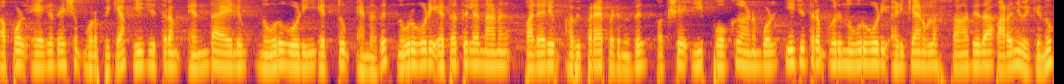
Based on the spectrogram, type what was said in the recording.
അപ്പോൾ ഏകദേശം ഉറപ്പിക്കാം. ഈ ചിത്രം എന്തായാലും നൂറ് കോടി എത്തും എന്നത്. നൂറ് കോടി എത്തത്തില്ലെന്നാണ് പലരും അഭിപ്രായപ്പെടുന്നത്. പക്ഷേ ഈ പോക്ക് കാണുമ്പോൾ ഈ ചിത്രം ഒരു നൂറ് കോടി അടിക്കാനുള്ള സാധ്യത പറഞ്ഞു വെക്കുന്നു.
